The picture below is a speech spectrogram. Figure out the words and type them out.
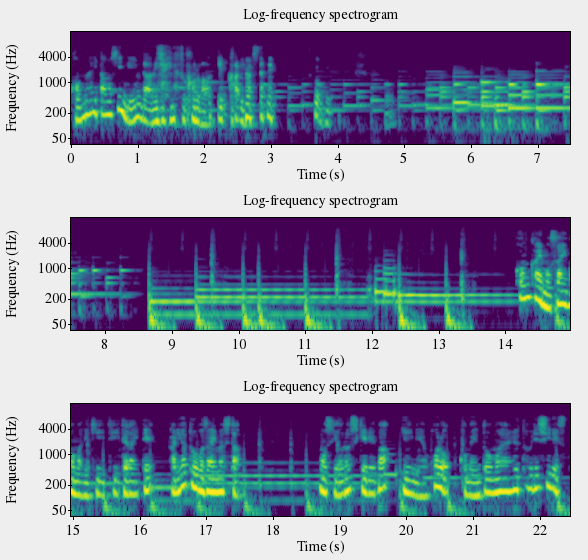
こんなに楽しんでいいんだみたいなところは 結構ありましたね。そうですね今回も最後まで聞いていただいてありがとうございました。もしよろしければ、いいねやフォロー、コメントをもらえると嬉しいです。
